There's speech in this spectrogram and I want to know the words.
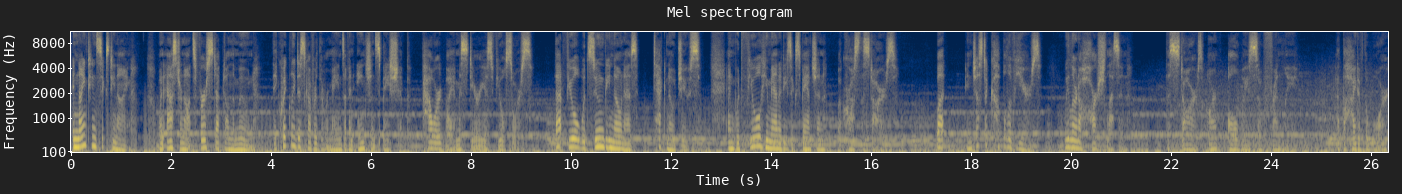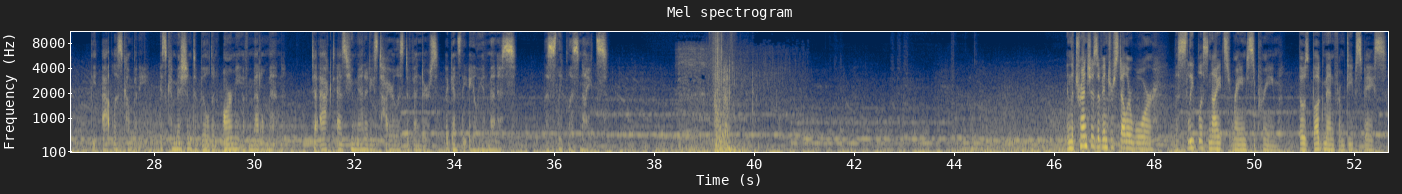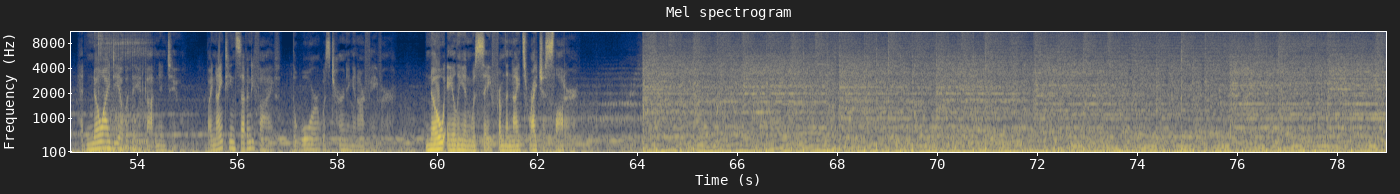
In 1969, when astronauts first stepped on the moon, they quickly discovered the remains of an ancient spaceship powered by a mysterious fuel source. That fuel would soon be known as Technojuice and would fuel humanity's expansion across the stars. But in just a couple of years, we learn a harsh lesson. The stars aren't always so friendly. At the height of the war, the Atlas Company is commissioned to build an army of metal men to act as humanity's tireless defenders against the alien menace, the sleepless knights. In the trenches of interstellar war, the sleepless knights reigned supreme. Those bugmen from deep space had no idea what they had gotten into. By 1975, the war was turning in our favor. No alien was safe from the knight's righteous slaughter.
